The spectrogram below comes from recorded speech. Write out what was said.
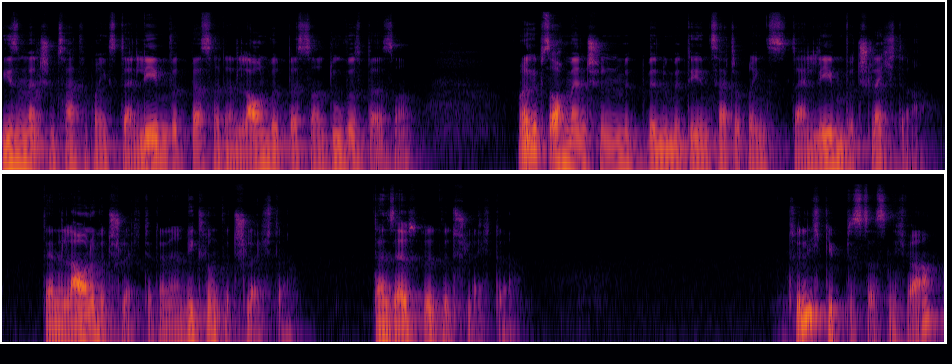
diesen Menschen Zeit verbringst, dein Leben wird besser, dein Laun wird besser, du wirst besser. Oder gibt es auch Menschen, mit, wenn du mit denen Zeit verbringst, dein Leben wird schlechter, deine Laune wird schlechter, deine Entwicklung wird schlechter, dein Selbstbild wird schlechter. Natürlich gibt es das, nicht wahr?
